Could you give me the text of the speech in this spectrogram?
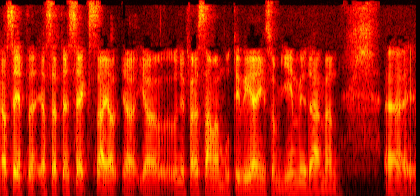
jag, sätter, jag sätter en sexa. Jag, jag, jag, ungefär samma motivering som Jimmy där, men eh,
